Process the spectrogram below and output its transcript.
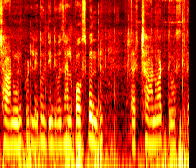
छान ऊन पडले दोन तीन दिवस झालं पाऊस बंद आहे. तर छान वाटते मस्त.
